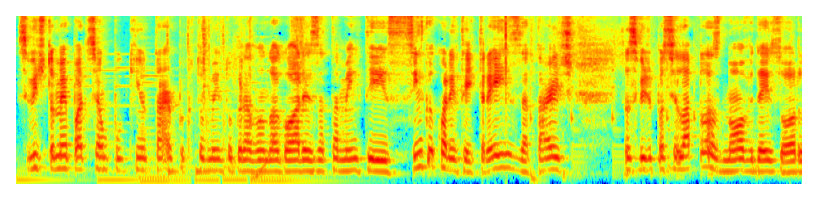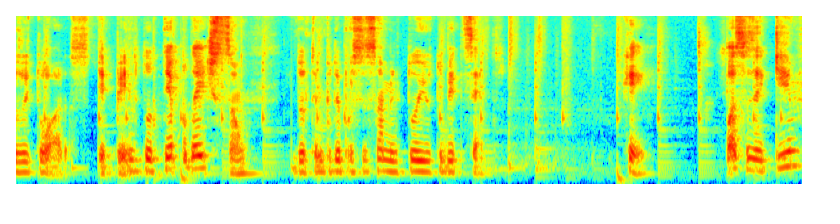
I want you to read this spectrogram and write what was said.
Esse vídeo também pode ser um pouquinho tarde, porque também estou gravando agora exatamente 5h43 da tarde. Então esse vídeo pode ser lá pelas 9, 10 horas, 8 horas. Depende do tempo da edição, do tempo de processamento do YouTube, etc. Ok. Posso fazer aqui.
